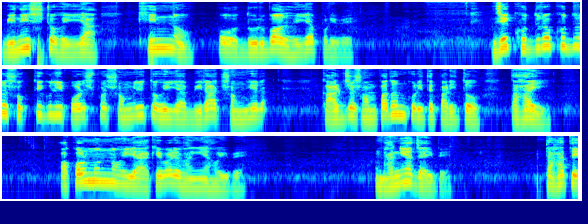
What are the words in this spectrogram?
বিনিষ্ট হইয়া ক্ষীণ ও দুর্বল হইয়া পড়িবে। যে ক্ষুদ্র ক্ষুদ্র শক্তিগুলি পরস্পর সম্মিলিত হইয়া বিরাট সংঘের কার্য সম্পাদন করিতে পারিত, তাহাই অকর্মণ্য হইয়া একেবারে ভাঙিয়া হইবে, ভাঙিয়া যাইবে। তাহাতে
